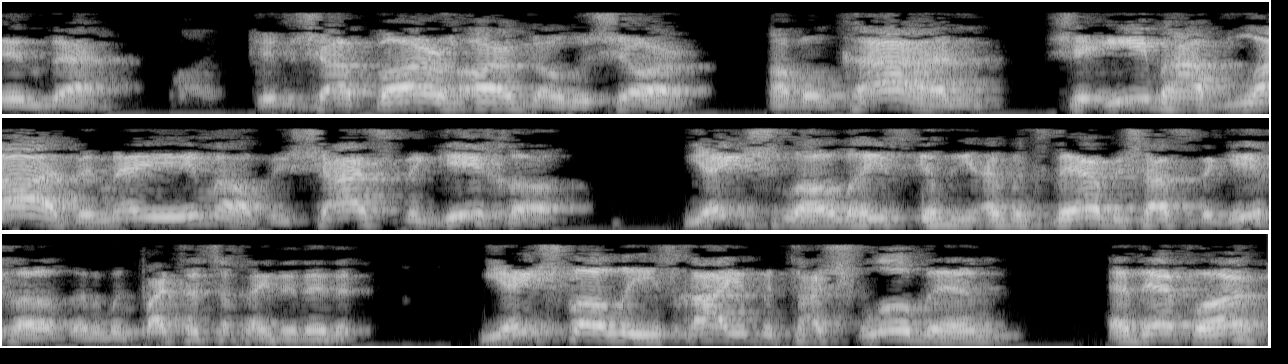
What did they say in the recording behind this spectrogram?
in that. Kim shabar hargo l'shar. Avokan she'im havlad b'nei imo b'shas v'gicha yeshlo if it's there b'shas v'gicha then it would participate in it. Yeshlo li'yischayim b'tashlumin and therefore,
